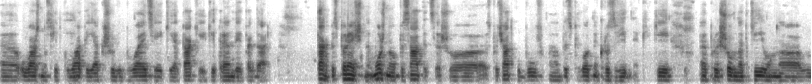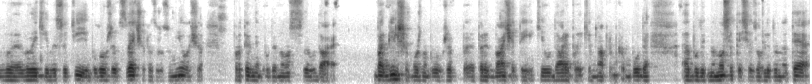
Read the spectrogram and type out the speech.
е, уважно слідкувати, як що відбувається, які атаки, які тренди і так далі. Так, безперечно, можна описати це, що спочатку був е, безпілотник-розвідник, який е, пройшов над Києвом на великій висоті, і було вже з вечора зрозуміло, що противник буде наносити удари. Ба більше можна було вже е, передбачити, які удари по яким напрямкам буде будуть наноситися з огляду на те,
